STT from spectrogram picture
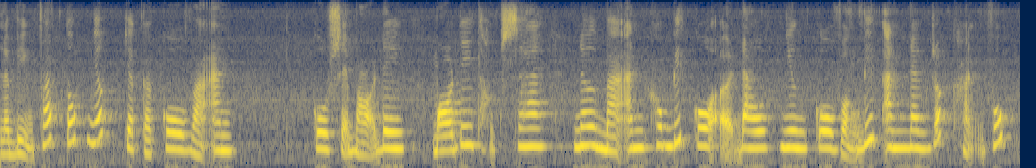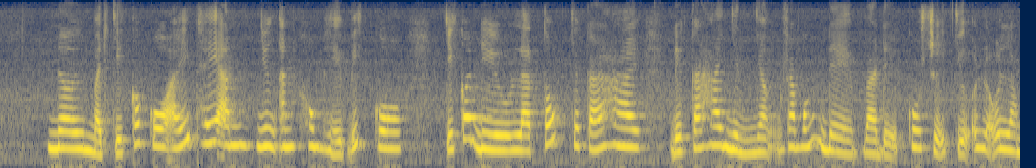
là biện pháp tốt nhất cho cả cô và anh. Cô sẽ bỏ đi, bỏ đi thật xa, nơi mà anh không biết cô ở đâu nhưng cô vẫn biết anh đang rất hạnh phúc. Nơi mà chỉ có cô ấy thấy anh nhưng anh không hề biết cô. Chỉ có điều là tốt cho cả hai để cả hai nhìn nhận ra vấn đề và để cô sửa chữa lỗi lầm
